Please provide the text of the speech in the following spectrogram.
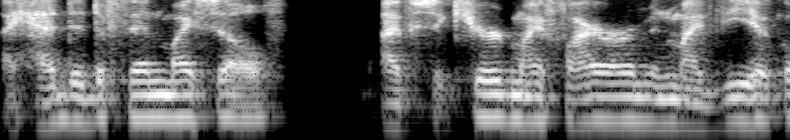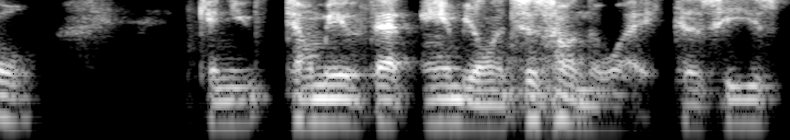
I had to defend myself. I've secured my firearm in my vehicle. Can you tell me if that ambulance is on the way? Because he's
